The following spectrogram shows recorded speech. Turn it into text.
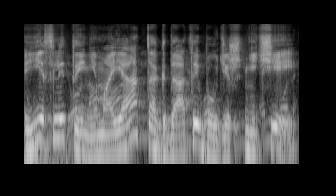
Если ты не моя, тогда ты будешь ничей.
